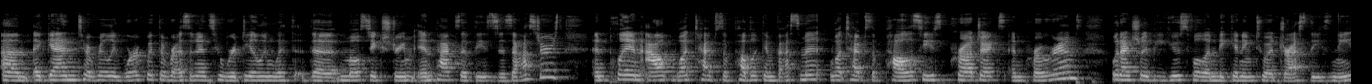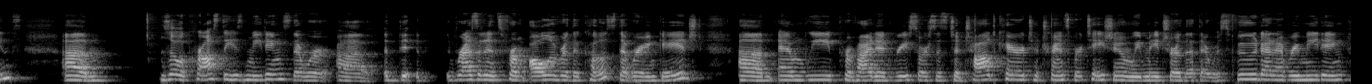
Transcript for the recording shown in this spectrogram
um, again, to really work with the residents who were dealing with the most extreme impacts of these disasters and plan out what types of public investment, what types of policies, projects, and programs would actually be useful in beginning to address these needs. Um, so across these meetings, there were uh, the residents from all over the coast that were engaged um, and we provided resources to childcare, to transportation. We made sure that there was food at every meeting.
